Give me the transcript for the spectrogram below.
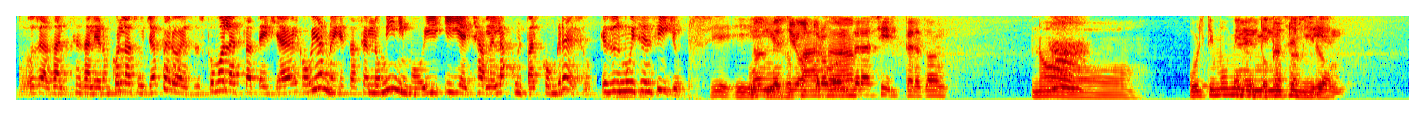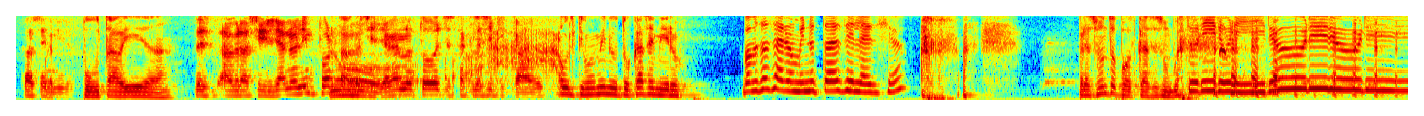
o sea, se salieron con la suya, pero eso es como la estrategia del gobierno y es hacer lo mínimo y, echarle la culpa al Congreso, que eso es muy sencillo. Sí, y, Nos metió otro gol Brasil, perdón. No, último minuto, Casemiro. Casemiro. Puta vida. Pues a Brasil ya no le importa, Brasil ya ganó todo, ya está clasificado. Último minuto, Casemiro. Vamos a hacer un minuto de silencio. Presunto Podcast es un buen...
